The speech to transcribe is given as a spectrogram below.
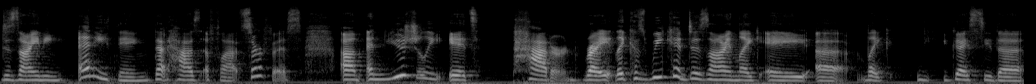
designing anything that has a flat surface. Um, and usually it's pattern, right? Like, because we could design like a, uh, like, you guys see the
